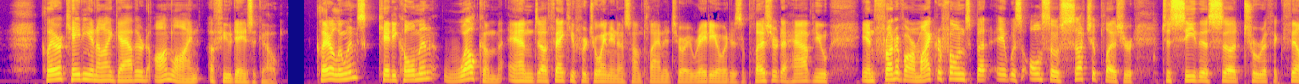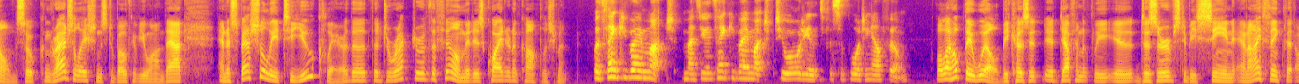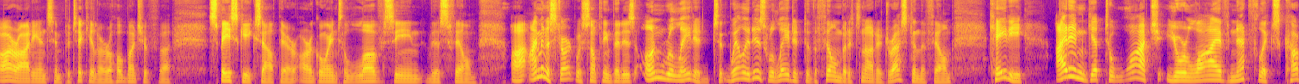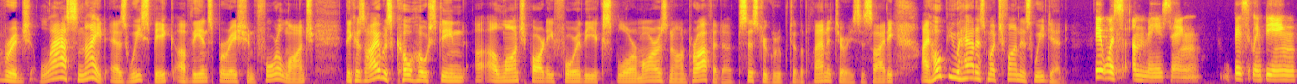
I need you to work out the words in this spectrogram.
Claire, Cady, and I gathered online a few days ago. Claire Lewins, Cady Coleman, welcome and uh, thank you for joining us on Planetary Radio. It is a pleasure to have you in front of our microphones, but it was also such a pleasure to see this uh, terrific film. So, congratulations to both of you on that, and especially to you, Claire, the, the director of the film. It is quite an accomplishment. Well, thank you very much, Matthew, and thank you very much to your audience for supporting our film. Well, I hope they will because it, it definitely uh, deserves to be seen. And I think that our audience in particular, a whole bunch of uh, space geeks out there, are going to love seeing this film. Uh, I'm going to start with something that is unrelated to, well, it is related to the film, but it's not addressed in the film. Cady, I didn't get to watch your live Netflix coverage last night as we speak of the Inspiration 4 launch because I was co hosting a launch party for the Explore Mars nonprofit, a sister group to the Planetary Society. I hope you had as much fun as we did. It was amazing. Basically, being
